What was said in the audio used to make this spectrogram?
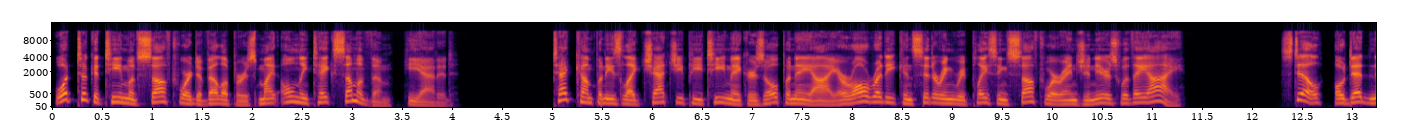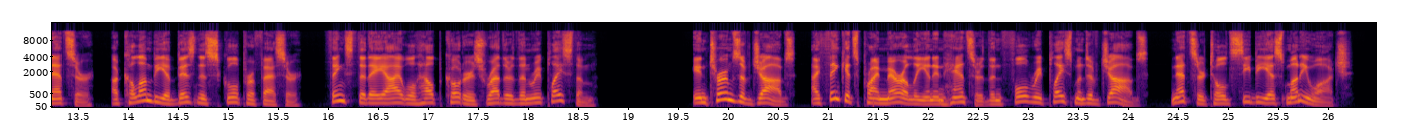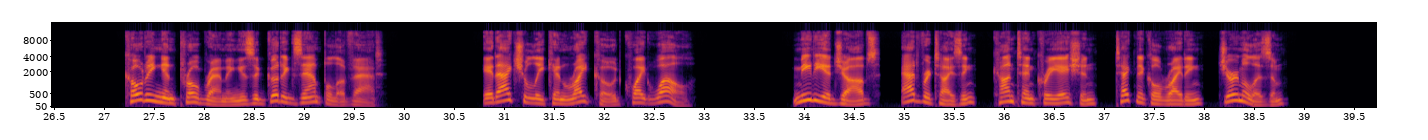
What took a team of software developers might only take some of them, he added. Tech companies like ChatGPT makers OpenAI are already considering replacing software engineers with AI. Still, Oded Netzer, a Columbia Business School professor, thinks that AI will help coders rather than replace them. In terms of jobs, I think it's primarily an enhancer than full replacement of jobs, Netzer told CBS MoneyWatch. Coding and programming is a good example of that. It actually can write code quite well. Media jobs, advertising, content creation, technical writing, journalism.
